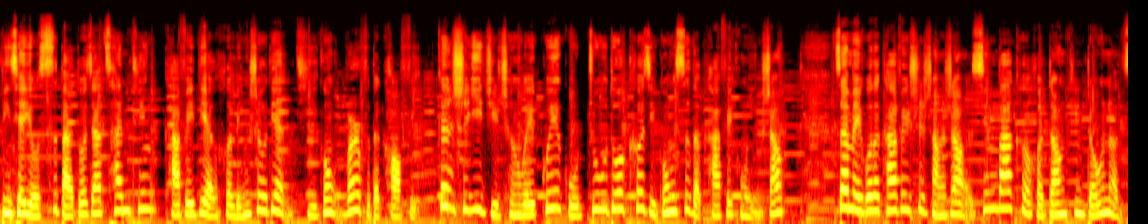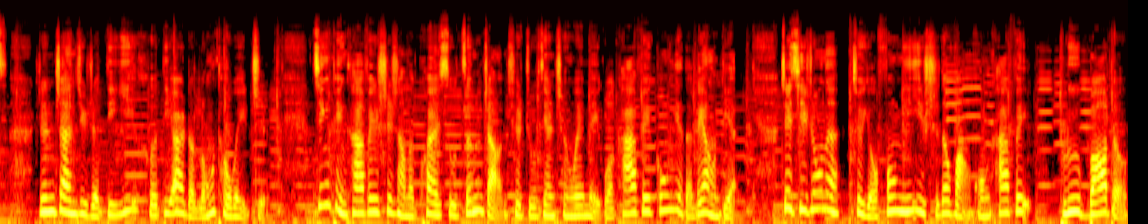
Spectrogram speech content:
并且有四百多家餐厅、咖啡店和零售店提供 Verve 的 coffee，更是一举成为硅谷诸多科技公司的咖啡供应商。在美国的咖啡市场上，星巴克和 Dunkin' Donuts 仍占据着第一和第二的龙头位置。精品咖啡市场的快速增长却逐渐成为美国咖啡工业的亮点。这其中呢，就有风靡一时的网红咖啡 Blue Bottle。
